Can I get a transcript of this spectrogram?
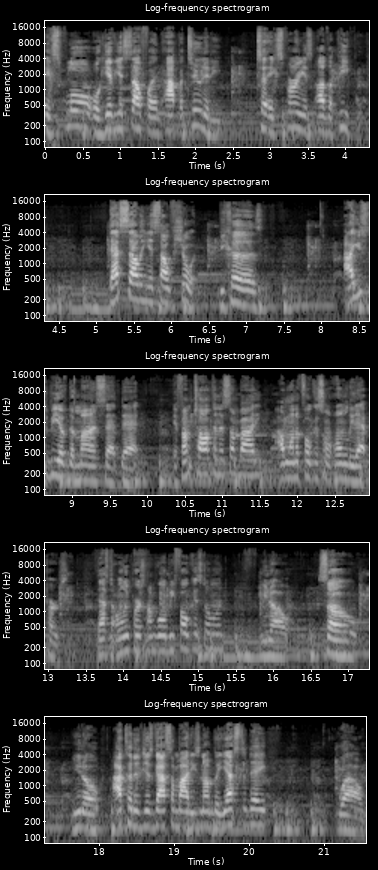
explore or give yourself an opportunity to experience other people. That's selling yourself short because I used to be of the mindset that if I'm talking to somebody, I want to focus on only that person. That's the only person I'm going to be focused on. You know, so You know, I could have just got somebody's number yesterday. Well,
